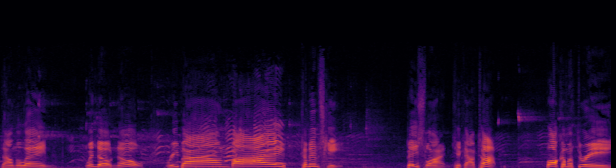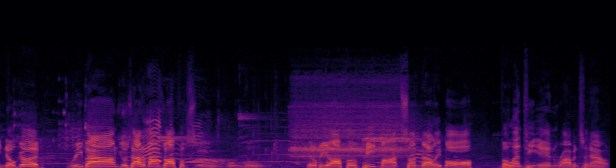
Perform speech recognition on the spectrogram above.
Down the lane. Window, no. Rebound by Kaminsky. Baseline. Kick out top. Balkum a three. No good. Rebound goes out of bounds off of. Ooh, whoa, whoa. It'll be off of Piedmont. Sun Valley ball. Valenti in. Robinson out.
